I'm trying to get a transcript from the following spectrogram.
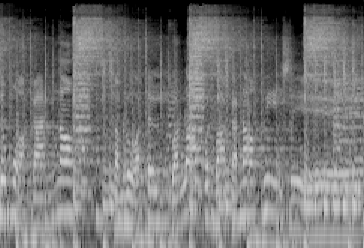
สมหมวกกันน้องตำรวจตึงบ่ล็อกบนบ่ากันน้องพี่เศษ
